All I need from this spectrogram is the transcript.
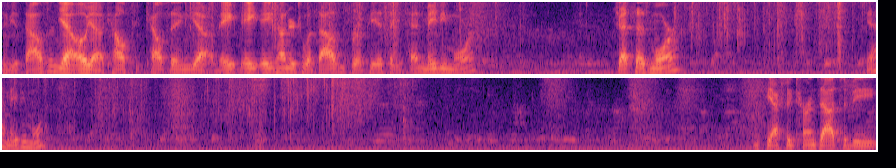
Maybe a thousand? Yeah. Oh yeah. Cal, Cal saying yeah, eight, eight, eight hundred to a thousand for a PSA ten, maybe more. Jet says more. Yeah, maybe more. If he actually turns out to be.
